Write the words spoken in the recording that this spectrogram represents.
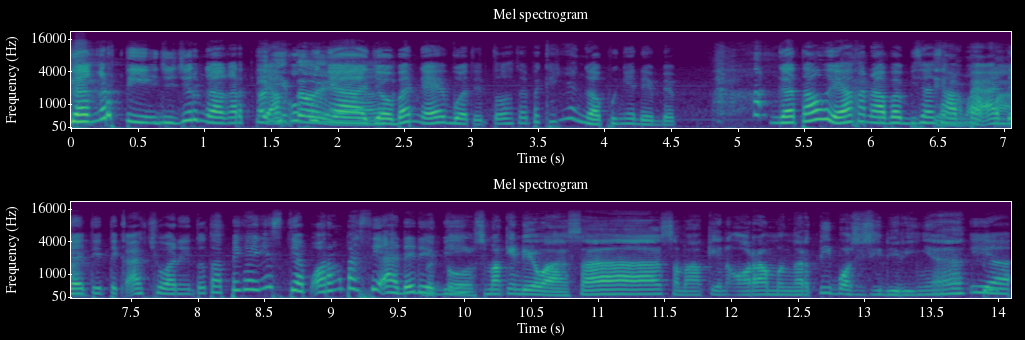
Gak ngerti, jujur gak ngerti. Oh, Aku gitu punya ya? jawaban gak ya buat itu, tapi kayaknya nggak punya deh beb. Nggak tahu ya kenapa bisa Ya, sampai apa-apa. ada titik acuan itu, tapi kayaknya setiap orang pasti ada deh Bi. Betul. Semakin dewasa, semakin orang mengerti posisi dirinya, Iya.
